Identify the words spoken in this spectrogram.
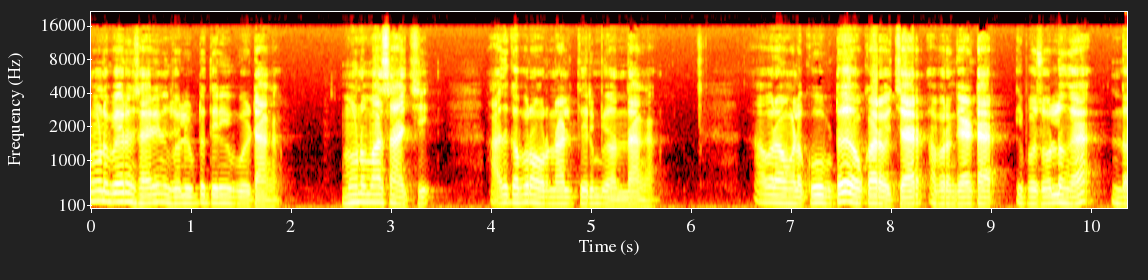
மூணு பேரும் சரின்னு சொல்லிவிட்டு திரும்பி போயிட்டாங்க. மூணு மாதம் ஆச்சு. அதுக்கப்புறம் ஒரு நாள் திரும்பி வந்தாங்க. அவர் அவங்கள கூப்பிட்டு உட்கார வச்சார். அப்புறம் கேட்டார் இப்போ சொல்லுங்கள் இந்த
